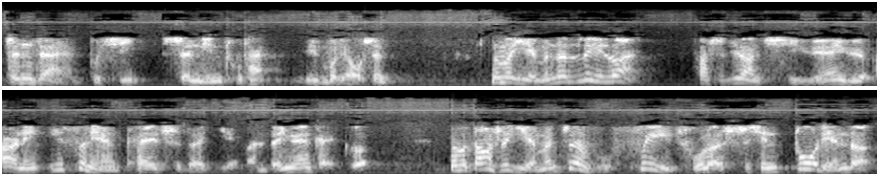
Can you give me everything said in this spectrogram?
征战不息，生灵涂炭，民不聊生。那么也门的内乱，它实际上起源于二零一四年开始的也门能源改革。那么当时也门政府废除了实行多年的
